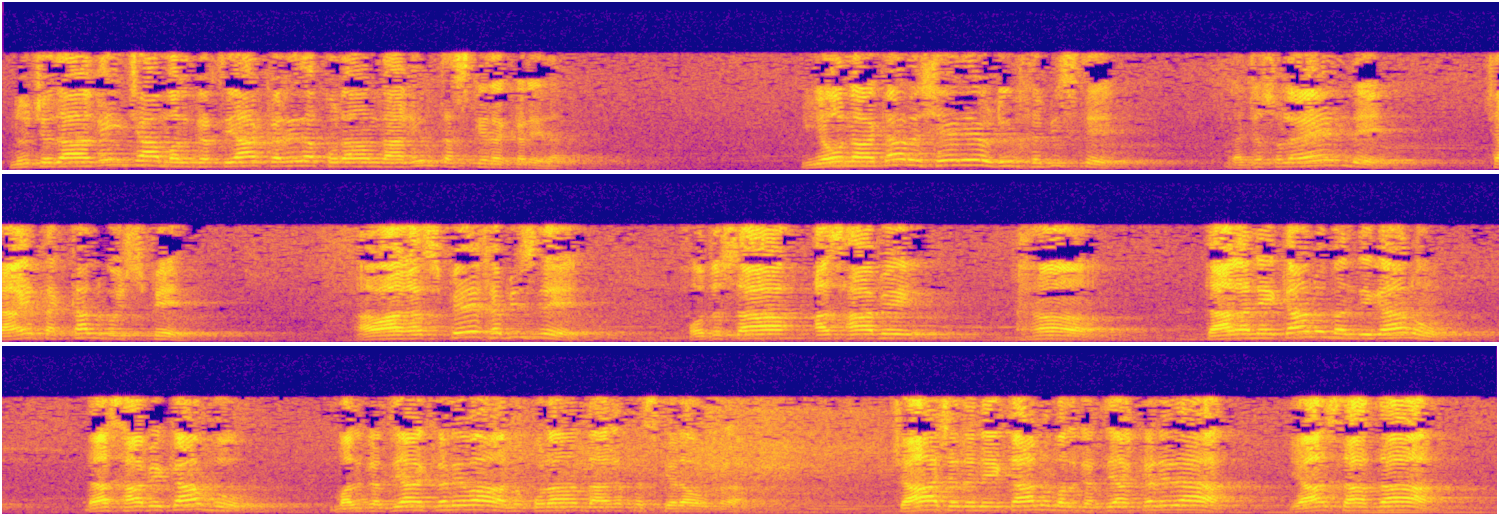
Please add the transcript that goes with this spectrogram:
نو چې داغي چا ملګرتیا کړې دا قران داغي تذکرہ کړې دا یو ناکار شعر او ډیر خبيث دی نجس العين دی چاغه تکل بو سپه او هغه سپه خبيث دی خود سا اصحاب ها داغه نیکانو بندګانو دا اصحاب کاف ملګرتیا کړي وا نو قران دا تذکرہ وکړه چا چې د نیکانو ملګرتیا کړي دا یا ساده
